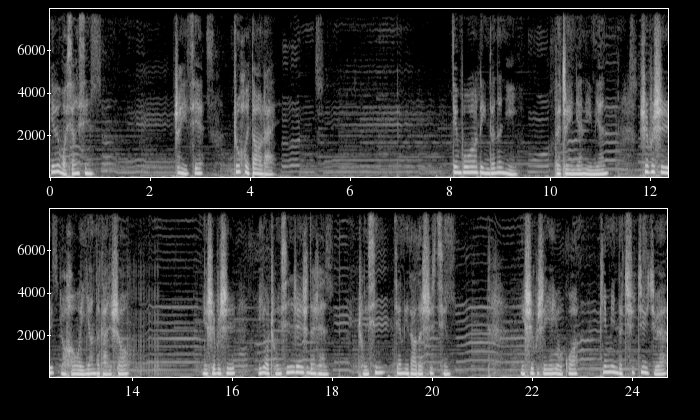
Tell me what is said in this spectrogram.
因为我相信这一切终会到来。电波另一端的你，在这一年里面，是不是有和我一样的感受？你是不是也有重新认识的人，重新经历到的事情？你是不是也有过拼命的去拒绝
